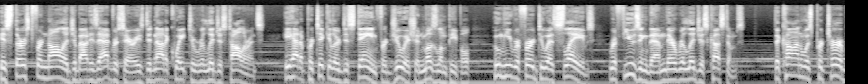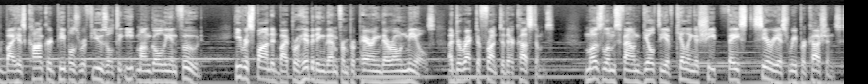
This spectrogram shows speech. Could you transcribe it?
His thirst for knowledge about his adversaries did not equate to religious tolerance. He had a particular disdain for Jewish and Muslim people, whom he referred to as slaves, refusing them their religious customs. The Khan was perturbed by his conquered people's refusal to eat Mongolian food. He responded by prohibiting them from preparing their own meals, a direct affront to their customs. Muslims found guilty of killing a sheep faced serious repercussions.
